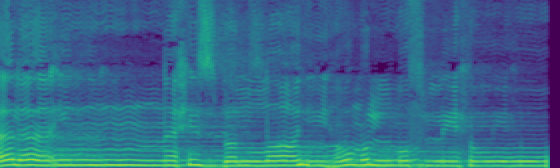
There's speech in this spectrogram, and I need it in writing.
ألا إن حزب الله هم المفلحون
